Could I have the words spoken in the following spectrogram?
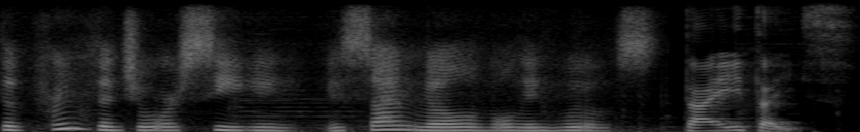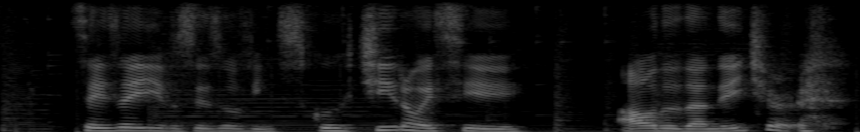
The proof that you are seeking is available in books. Tá aí, Thaís. Vocês aí, vocês ouvintes, curtiram esse áudio da Nature?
